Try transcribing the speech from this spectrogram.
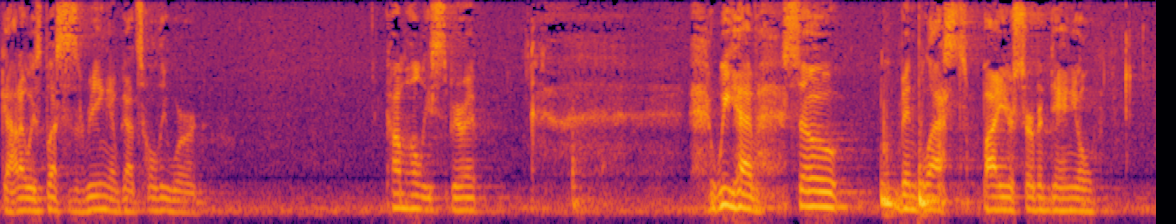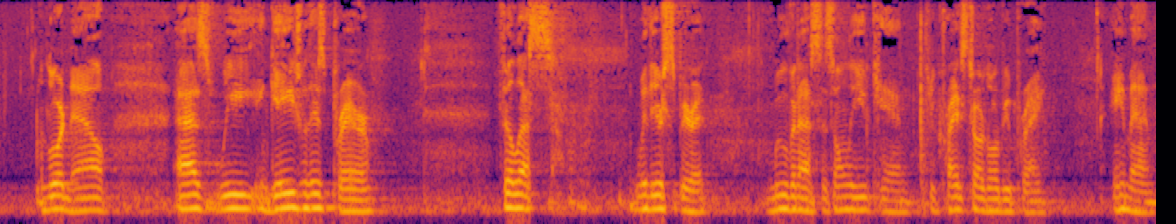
God always blesses the reading of God's holy word. Come, Holy Spirit. We have so been blessed by your servant Daniel. Lord, now, as we engage with his prayer, fill us with your spirit. Move in us as only you can. Through Christ our Lord, we pray. Amen.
